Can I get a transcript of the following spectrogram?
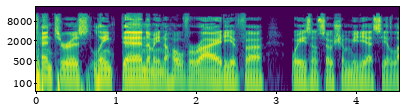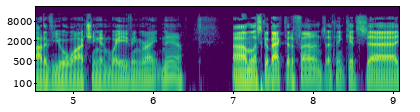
Pinterest, LinkedIn. I mean, a whole variety of uh, ways on social media. I see a lot of you are watching and waving right now. Um, let's go back to the phones. I think it's uh,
